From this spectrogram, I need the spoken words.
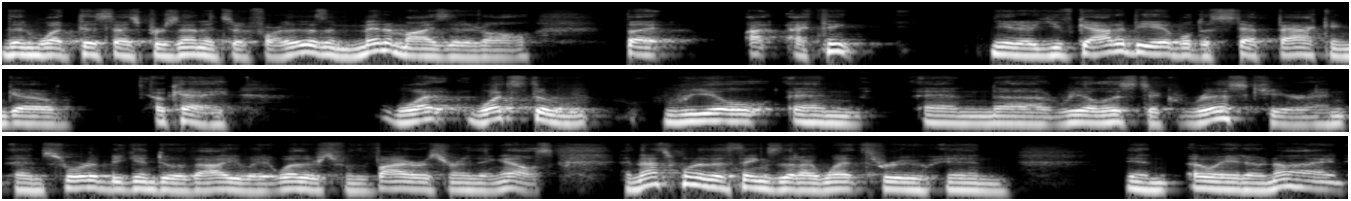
than what this has presented so far. That doesn't minimize it at all, but I, I think you know you've got to be able to step back and go, okay, what what's the real and and uh, realistic risk here and, and sort of begin to evaluate whether it's from the virus or anything else. And that's one of the things that I went through in in 0809.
